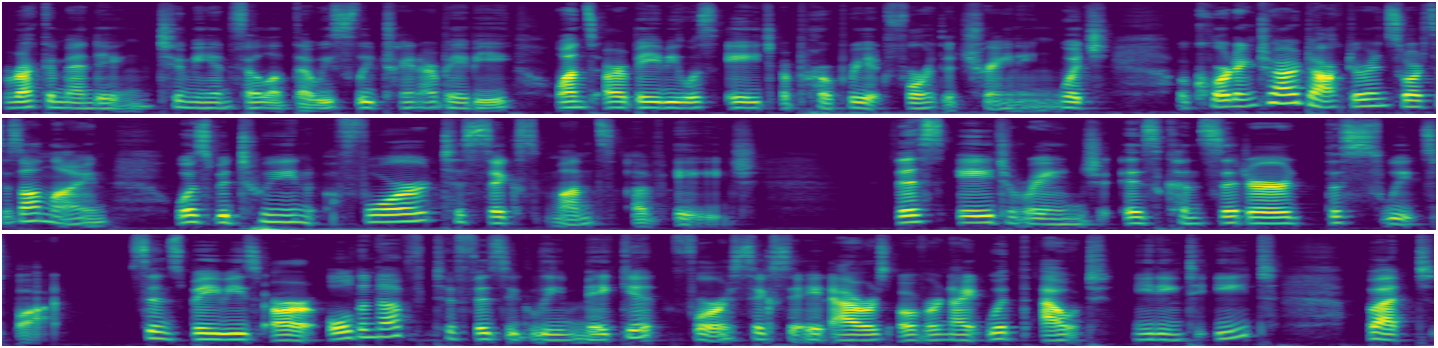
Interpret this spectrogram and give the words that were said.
recommending to me and Philip that we sleep train our baby once our baby was age appropriate for the training, which, according to our doctor and sources online, was between four to six months of age. This age range is considered the sweet spot since babies are old enough to physically make it for six to eight hours overnight without needing to eat, but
